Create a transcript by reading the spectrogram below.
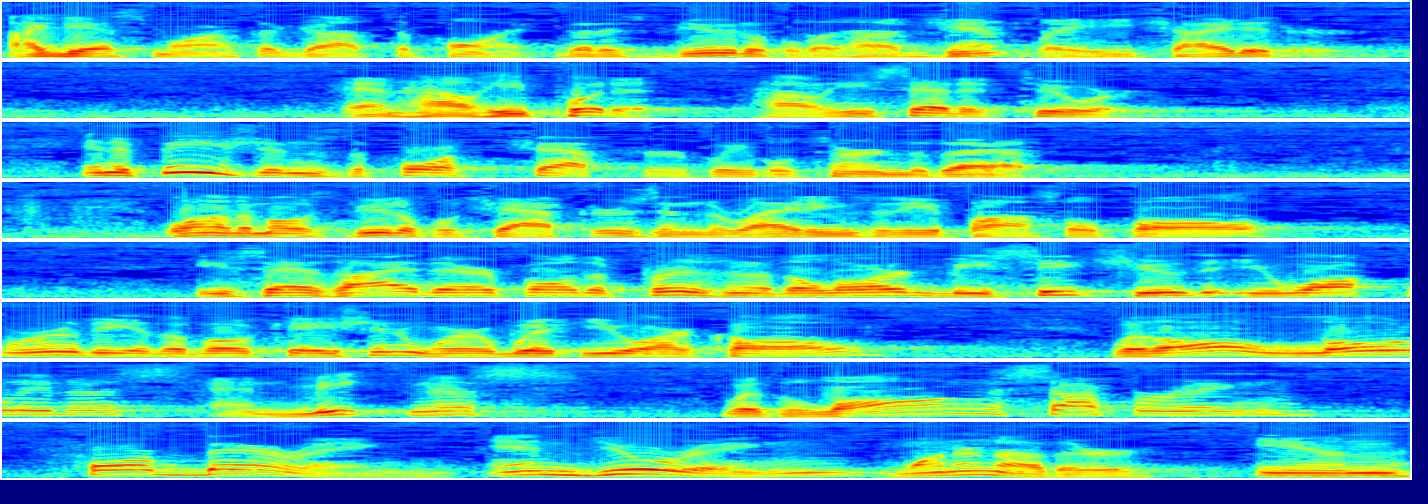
I guess Martha got the point, but it's beautiful at how gently he chided her and how he put it, how he said it to her. In Ephesians, the fourth chapter, if we will turn to that, one of the most beautiful chapters in the writings of the Apostle Paul, he says, I therefore, the prisoner of the Lord, beseech you that you walk worthy of the vocation wherewith you are called, with all lowliness and meekness, with long suffering, forbearing, enduring one another in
